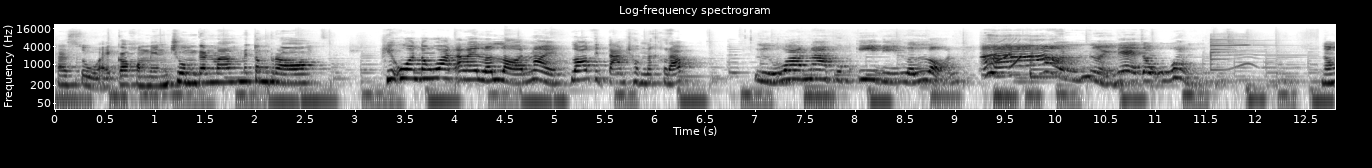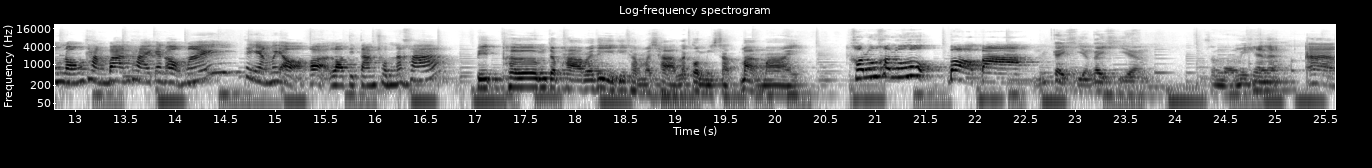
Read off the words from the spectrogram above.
ถ้าสวยก็คอมเมนต์ชมกันมาไม่ต้องรอ พี่อ้วนต้องวาดอะไรหลอนๆหน่อย รอติดตามชมนะครับ หรือว่าหน้าปุกกี้ดีหลอนอ้าวเหนื่อยแน่เจ้าอ้วน น้องๆทางบ้านทายกันออกไหม ถ้ายังไม่ออกก็รอติดตามชมนะคะ ปิดเทอมจะพาไปที่ที่ธรรมชาติแล้วก็มีสัตว์มากมาย เขารู้เขารู้บ่อปลา ใกล้เคียงใกล้เคียง สมองมีแค่นั้นอ่าง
